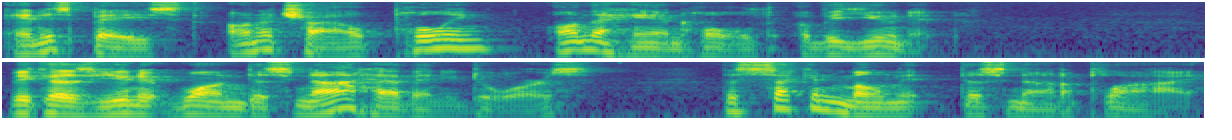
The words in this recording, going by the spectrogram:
and is based on a child pulling on the handhold of a unit. Because Unit 1 does not have any doors, the second moment does not apply.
